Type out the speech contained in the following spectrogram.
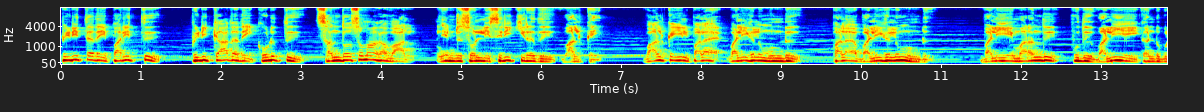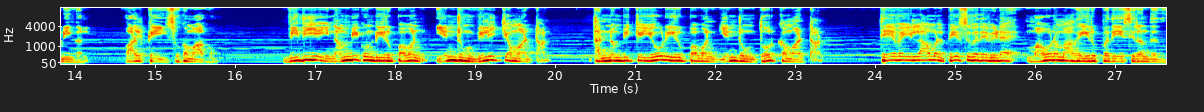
பிடித்ததை பறித்து பிடிக்காததை கொடுத்து சந்தோஷமாக வாழ் என்று சொல்லி சிரிக்கிறது வாழ்க்கை. வாழ்க்கையில் பல வழிகளும் உண்டு பல வழிகளும் உண்டு. வழியை மறந்து புது வழியை கண்டுபிடிங்கள். வாழ்க்கை சுகமாகும். விதியை நம்பிக்கொண்டு இருப்பவன் என்றும் விழிக்க மாட்டான். தன்னம்பிக்கையோடு இருப்பவன் என்றும் தோற்க மாட்டான். தேவையில்லாமல் பேசுவதை விட மௌனமாக இருப்பதே சிறந்தது.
